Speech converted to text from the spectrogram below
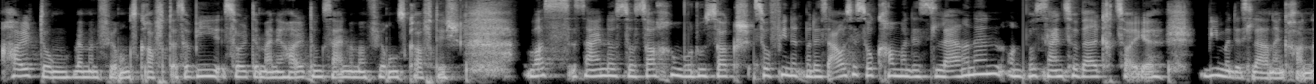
Haltung, wenn man Führungskraft, also wie sollte meine Haltung sein, wenn man Führungskraft ist? Was seien da so Sachen, wo du sagst, so findet man das aus, so kann man das lernen und was seien so Werkzeuge, wie man das lernen kann?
